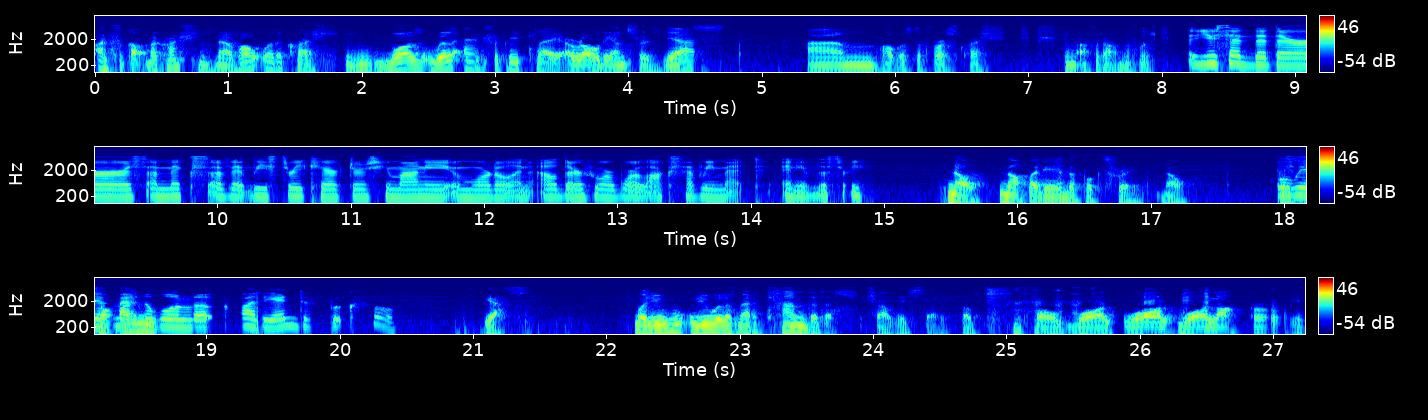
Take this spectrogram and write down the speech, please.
I forgot my questions now. What were the questions? Was will entropy play a role? The answer is yes. Um, what was the first question? I've forgotten the first. You said that there's a mix of at least three characters, Humani, Immortal, and Elder, who are warlocks. Have we met any of the three? No, not by the end of book three. No. Well, we So have met I'm- the warlock by the end of book four. Yes. Well, you you will have met a candidate, shall we say, for, for war, war, warlockery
